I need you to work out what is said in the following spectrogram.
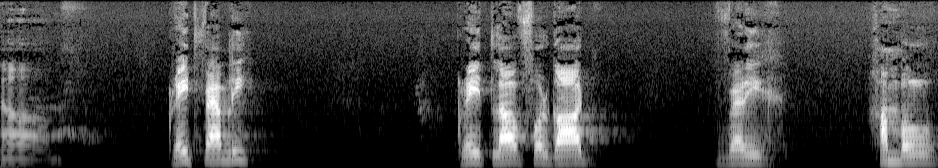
Um, great family, great love for God, very humble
